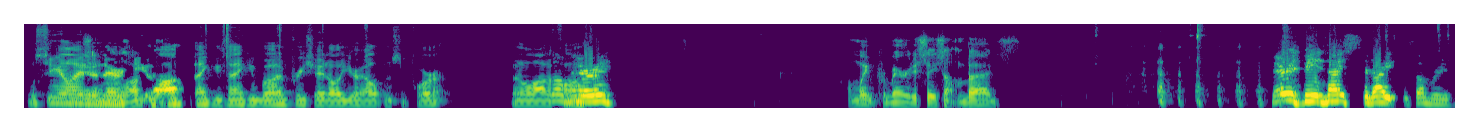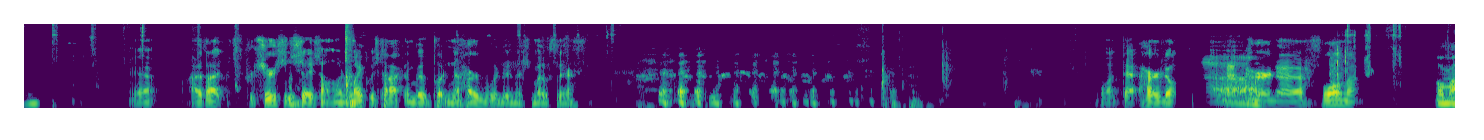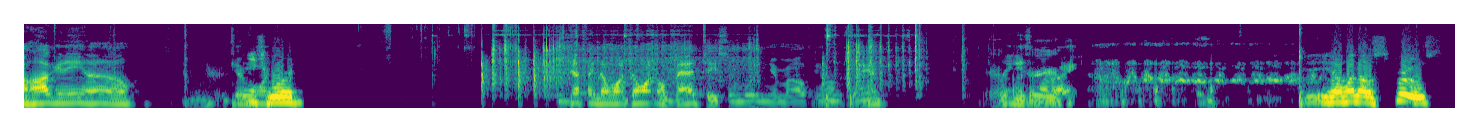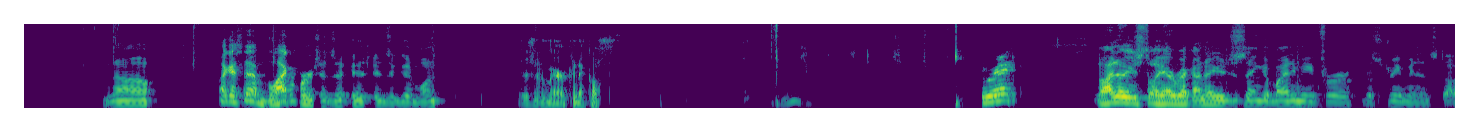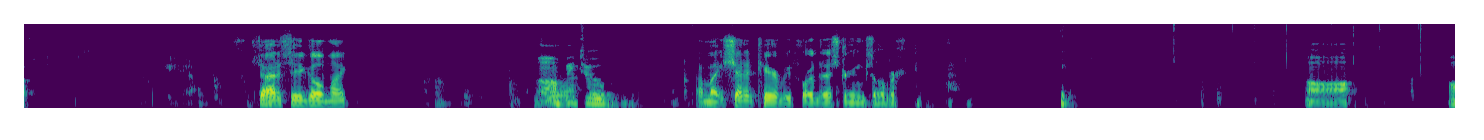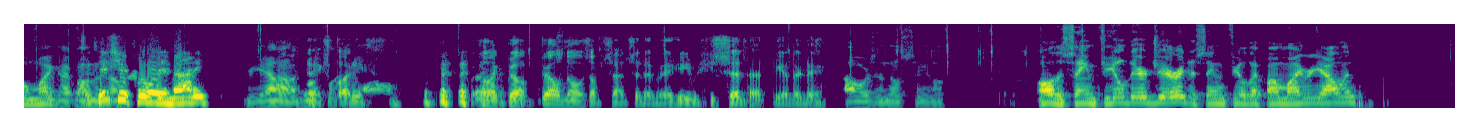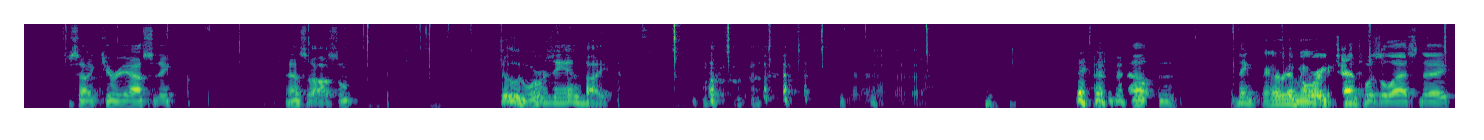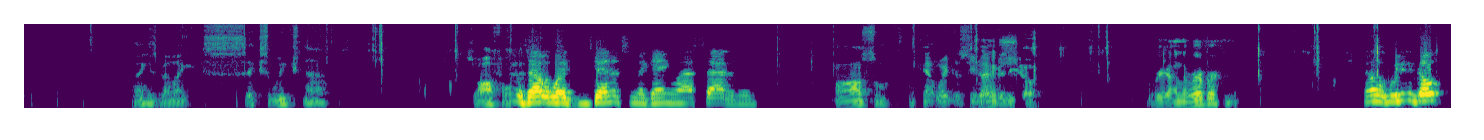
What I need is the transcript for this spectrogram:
We'll see you Yeah, later there. Law. Thank you, thank you, bud. Appreciate all your help and support. It's been a lot of Hello, fun. Mary. I'm waiting for Mary to say something bad. Mary's being nice tonight for some reason. Yeah. I thought for sure she'd say something when Mike was talking about putting the hardwood in his mouth there. Want that hard, o- that Uh, hard uh, walnut. or mahogany. I don't know. Whichever Beech wood. You definitely don't want don't want no bad tasting wood in your mouth. You know what I'm saying? Yeah, Ladies, hear am I you. right? You know, one of those spruce. No. Like I said, black birch is a, is, is a good one. There's an American nickel. Rick. No, I know you're still here, Rick. I know you're just saying goodbye to me for the streaming and stuff. Yeah. Sad to see you go, Mike. Oh, me too. I might shed a tear before the stream's over. Aw. Oh, Mike, I found the tissue for you, Matty. reality. Oh, thanks, buddy. Well, like Bill, Bill knows I'm sensitive. He he said that the other day. Hours and those signals. Oh, the same field there, Jared? The same field I found my realin? Just out of curiosity. That's awesome. Dude, where was the invite? I've been out and I think Very February merry. 10th was the last day. I think it's been like six weeks now. It's awful. I was out with Dennis and the gang last Saturday. Awesome. I can't wait to see that Nice. video. Were you on the river? No, we didn't go.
